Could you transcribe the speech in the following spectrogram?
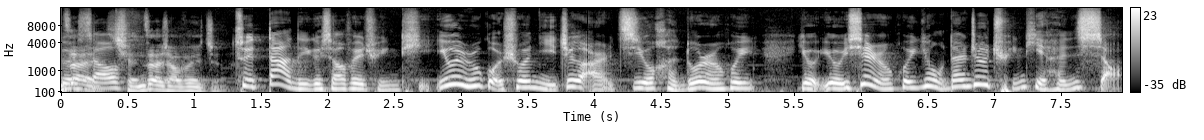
个消潜在消费者，最大的一个消费群体。因为如果说你这个耳机有很多人会有有一些人会用，但是这个群体很小。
